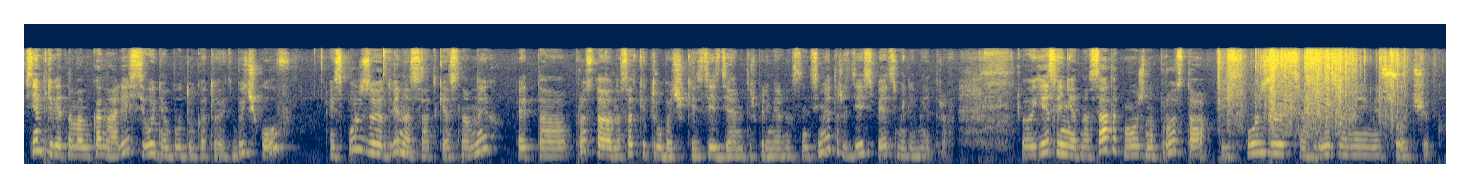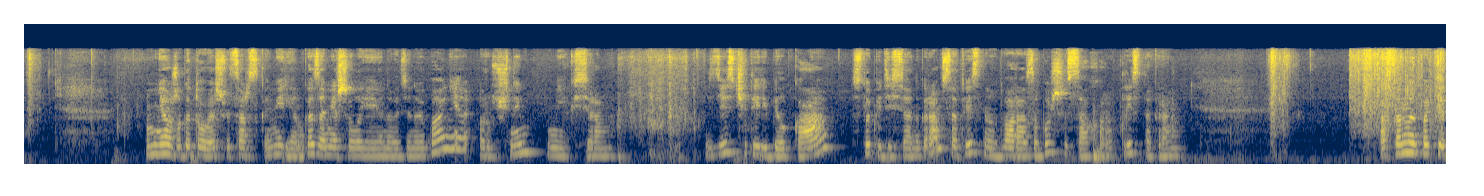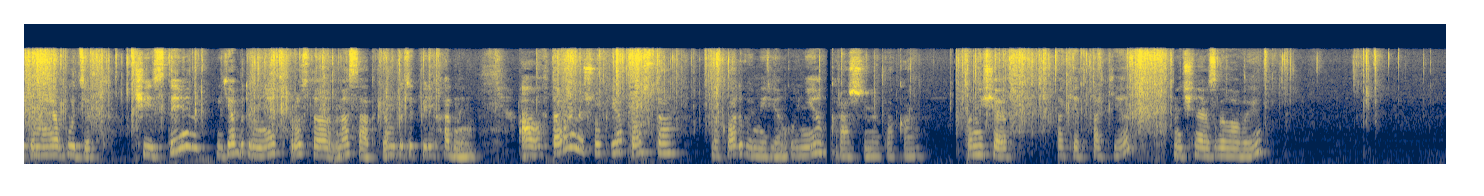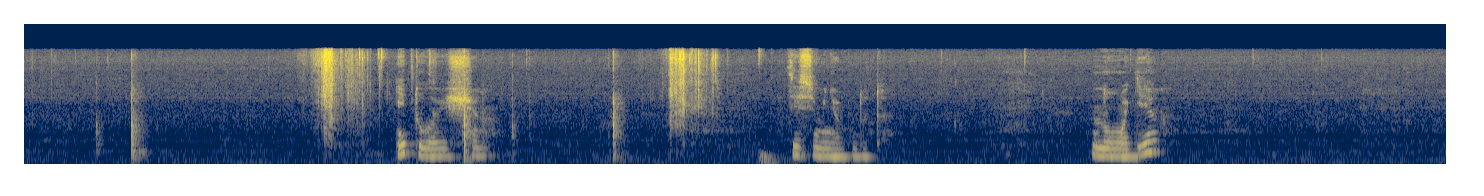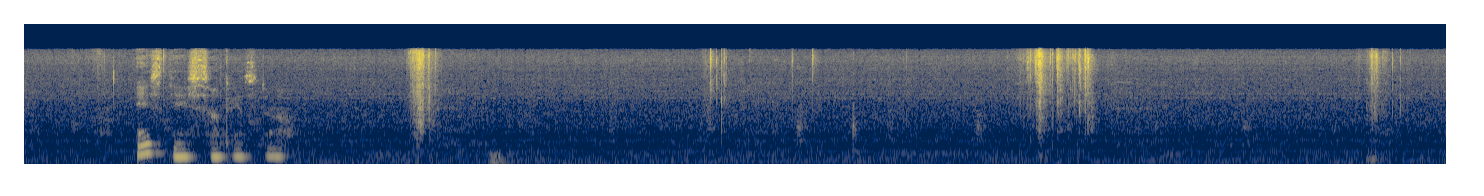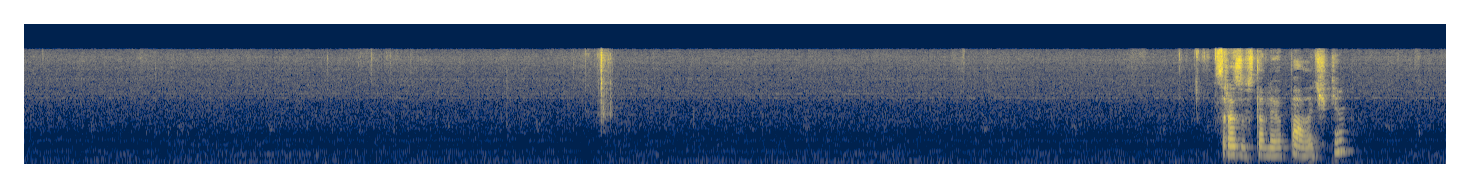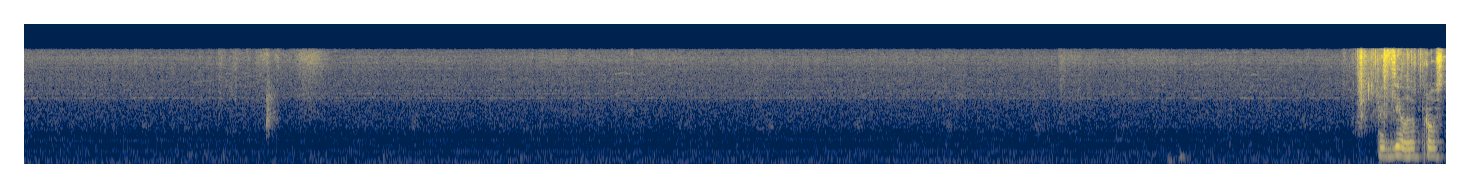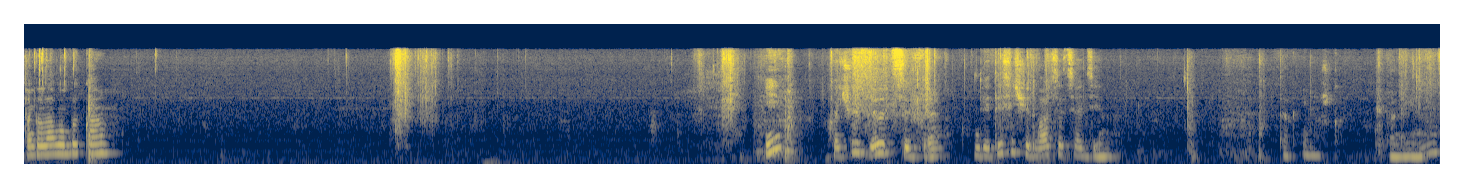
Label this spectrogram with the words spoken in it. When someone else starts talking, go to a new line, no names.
Всем привет на моем канале! Сегодня буду готовить бычков. Использую две насадки основных. Это просто насадки трубочки. Здесь диаметр примерно сантиметр, здесь 5 миллиметров. Если нет насадок, можно просто использовать обрезанный мешочек. У меня уже готовая швейцарская меренга. Замешивала я ее на водяной бане ручным миксером. Здесь 4 белка, 150 грамм, соответственно, в два раза больше сахара, 300 грамм. Основной пакет у меня будет чистый, я буду менять просто насадки, он будет переходным. А во второй мешок я просто накладываю меренгу, не окрашенную пока. Помещаю пакет в пакет, начинаю с головы. И туловище. Здесь у меня будут ноги. И здесь, соответственно. Сразу вставляю палочки. Сделаю просто голову быка. И хочу сделать цифры 2021. Так, немножко подвину.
